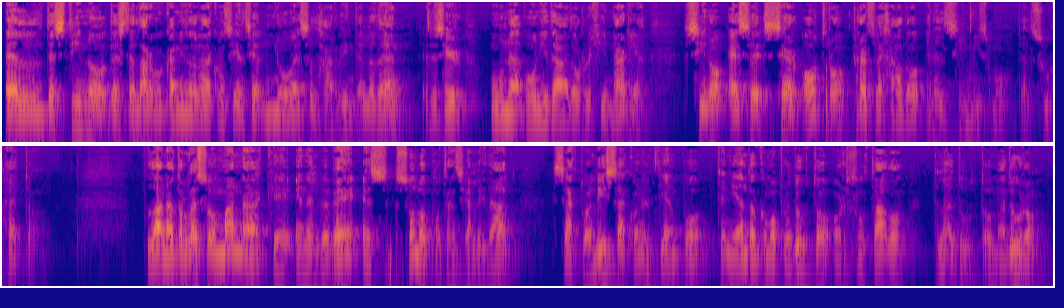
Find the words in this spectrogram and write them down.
El destino de este largo camino de la conciencia no es el jardín del Edén, es decir, una unidad originaria, sino ese ser otro reflejado en el sí mismo del sujeto. La naturaleza humana que en el bebé es solo potencialidad, se actualiza con el tiempo teniendo como producto o resultado el adulto maduro.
